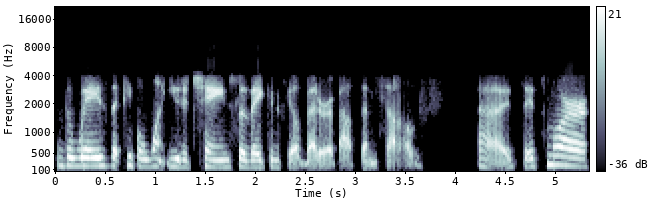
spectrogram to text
the ways that people want you to change so they can feel better about themselves. Uh, it's, it's more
